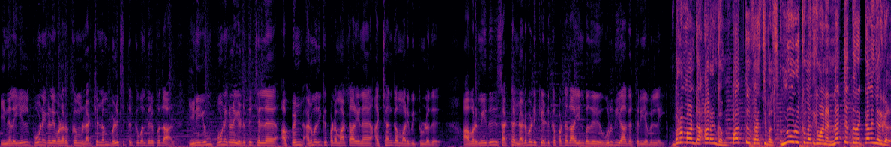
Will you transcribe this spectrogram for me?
இந்நிலையில் பூனைகளை வளர்க்கும் லட்சணம் வெளிச்சத்துக்கு வந்திருப்பதால் இனியும் பூனைகளை எடுத்துச் செல்ல அப்பெண் அனுமதிக்கப்பட மாட்டார் என அச்சங்கம் அறிவித்துள்ளது. அவர் மீது சட்ட நடவடிக்கை எடுக்கப்பட்டதா என்பது உறுதியாக தெரியவில்லை. பிரம்மாண்ட அரங்கம் பத்து பெஸ்டிவல்ஸ் நூறுக்கும் அதிகமான நட்சத்திர கலைஞர்கள்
